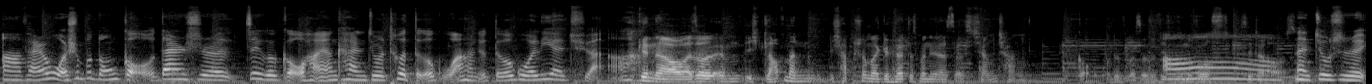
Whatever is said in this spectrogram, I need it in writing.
啊，反正我是不懂狗，但是这个狗好像看着就是特德国啊，就德国猎犬啊。Genau, also ähm, ich glaube, man, ich habe schon mal gehört, dass man ihn als, als Chang-Chang Er 哦那就是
